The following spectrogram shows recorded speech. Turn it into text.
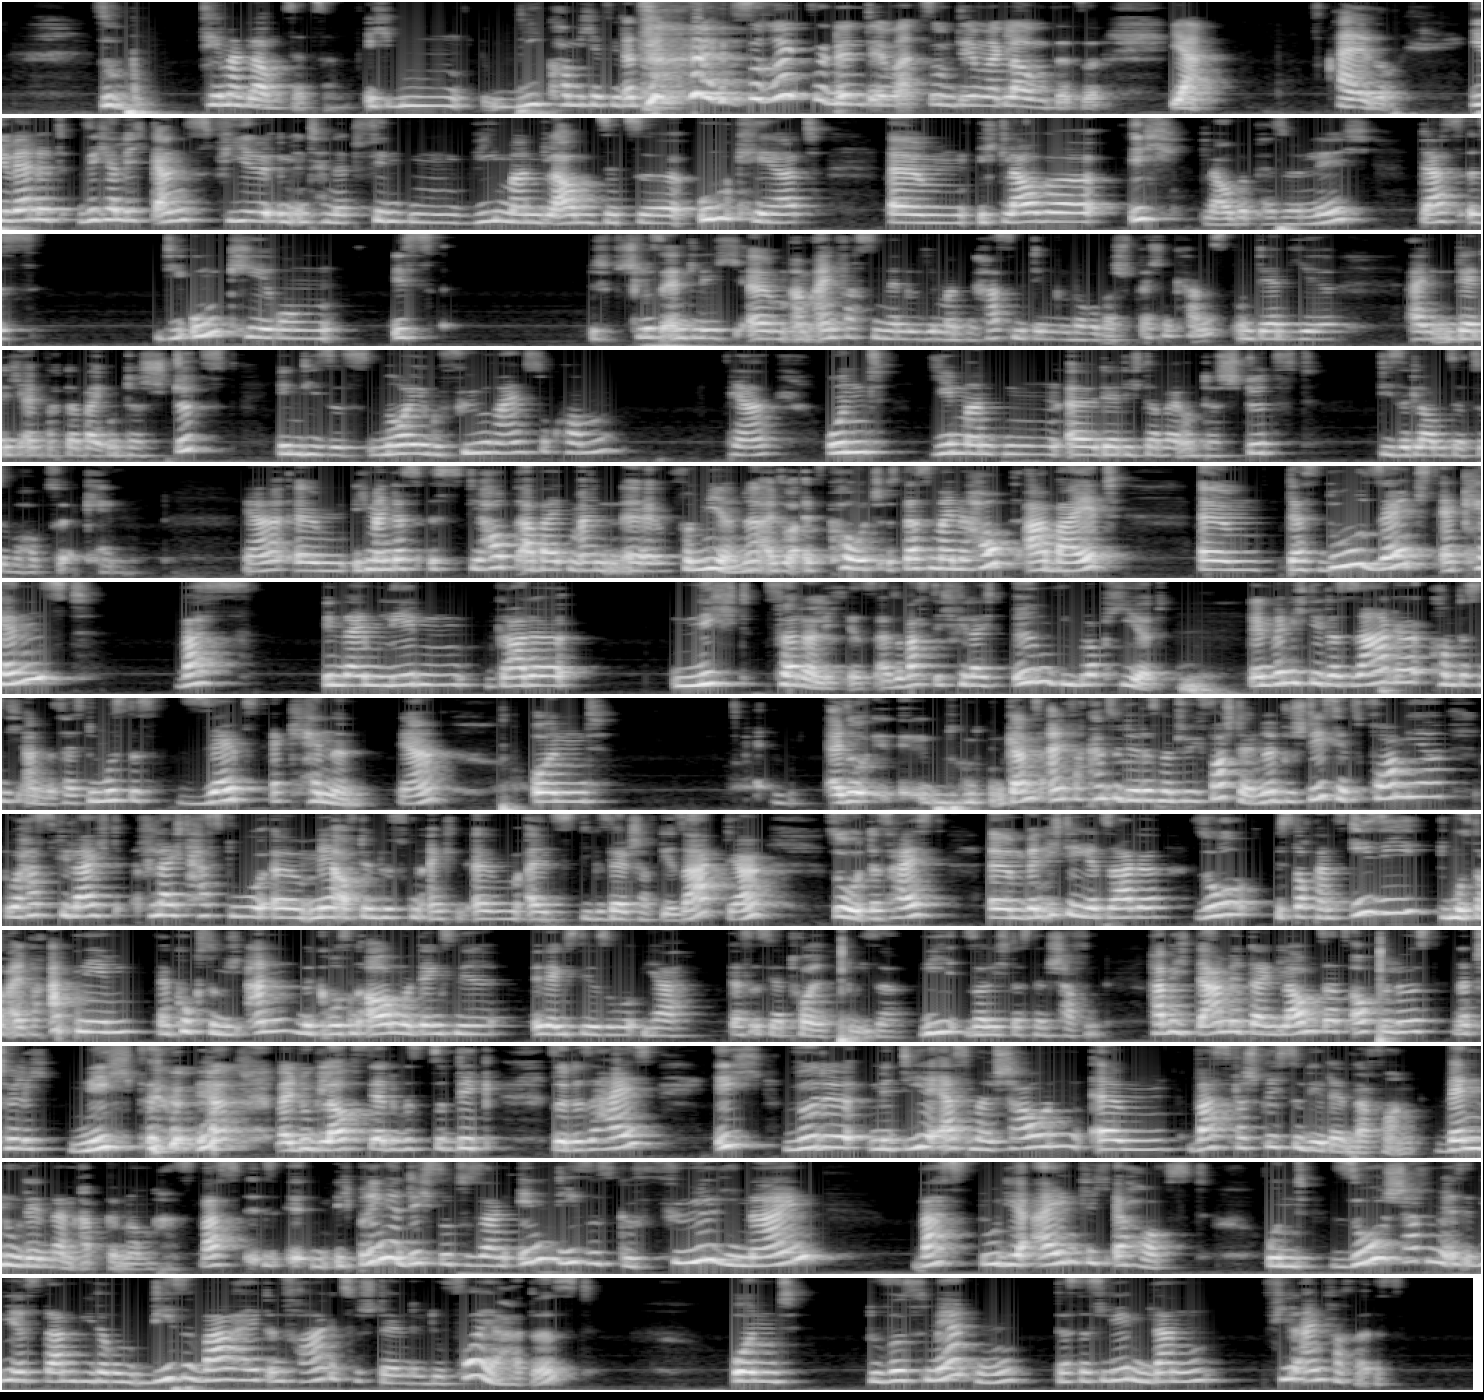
So, Thema Glaubenssätze. Ich, wie komme ich jetzt wieder zu, zurück zu dem Thema, zum Thema Glaubenssätze? Ja, also, ihr werdet sicherlich ganz viel im Internet finden, wie man Glaubenssätze umkehrt. Ähm, ich glaube, ich glaube persönlich, dass es die Umkehrung ist schlussendlich ähm, am einfachsten, wenn du jemanden hast, mit dem du darüber sprechen kannst und der dir, ein, der dich einfach dabei unterstützt, in dieses neue Gefühl reinzukommen, ja, und jemanden, äh, der dich dabei unterstützt, diese Glaubenssätze überhaupt zu erkennen. Ja, ähm, ich meine, das ist die Hauptarbeit mein, äh, von mir, ne? Also als Coach ist das meine Hauptarbeit, ähm, dass du selbst erkennst, was in deinem Leben gerade nicht förderlich ist, also was dich vielleicht irgendwie blockiert. Denn wenn ich dir das sage, kommt es nicht an. Das heißt, du musst es selbst erkennen, ja? Und also ganz einfach kannst du dir das natürlich vorstellen. Ne? Du stehst jetzt vor mir, du hast vielleicht, vielleicht hast du äh, mehr auf den Hüften ähm, als die Gesellschaft dir sagt, ja. So, das heißt, ähm, wenn ich dir jetzt sage, so ist doch ganz easy, du musst doch einfach abnehmen, dann guckst du mich an mit großen Augen und denkst mir, denkst dir so, ja, das ist ja toll, Luisa. Wie soll ich das denn schaffen? Habe ich damit deinen Glaubenssatz aufgelöst? Natürlich nicht, ja, weil du glaubst ja, du bist zu dick. So, das heißt, ich würde mit dir erstmal schauen, ähm, was versprichst du dir denn davon, wenn du denn dann abgenommen hast? Was, ich bringe dich sozusagen in dieses Gefühl hinein, was du dir eigentlich erhoffst. Und so schaffen wir es dann wiederum, diese Wahrheit in Frage zu stellen, die du vorher hattest. Und du wirst merken, dass das Leben dann viel einfacher ist.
